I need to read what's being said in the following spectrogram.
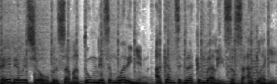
TDW Show bersama Tung Desem Waringin akan segera kembali sesaat lagi.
